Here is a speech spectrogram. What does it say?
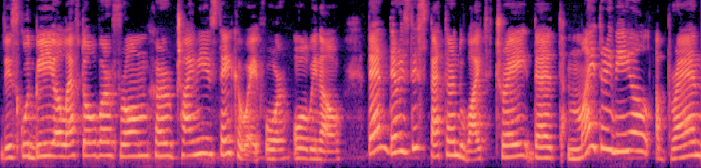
This could be a leftover from her Chinese takeaway for all we know. Then there is this patterned white tray that might reveal a brand,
